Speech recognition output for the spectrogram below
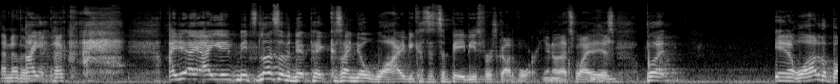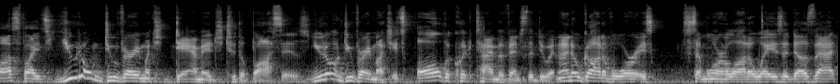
Another I- nitpick. I, I, I it's less of a nitpick because I know why because it's a baby's first God of War. You know that's why it is. Mm-hmm. But in a lot of the boss fights, you don't do very much damage to the bosses. You don't do very much. It's all the quick time events that do it. And I know God of War is similar in a lot of ways. It does that,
